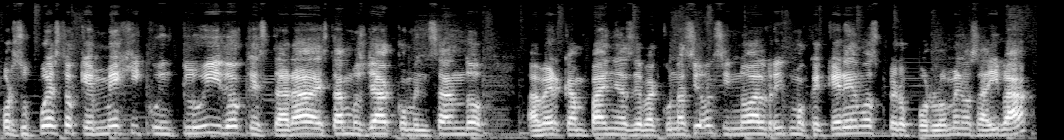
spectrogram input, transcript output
por supuesto que México incluido, que estará, estamos ya comenzando a ver campañas de vacunación, si no al ritmo que queremos, pero por lo menos ahí va.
